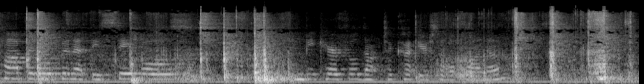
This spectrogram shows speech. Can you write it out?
pop it open at these staples and be careful not to cut yourself on them.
